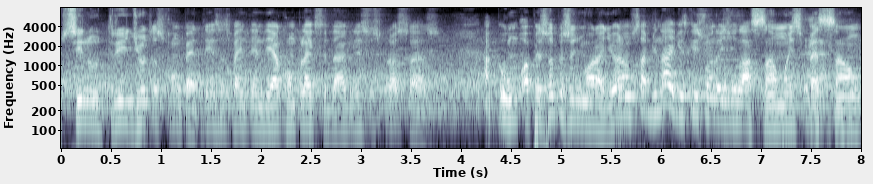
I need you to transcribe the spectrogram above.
se nutrir de outras competências para entender a complexidade desses processos. A, a pessoa precisa de moradia, ela não sabe nada disso, que existe uma legislação, uma inspeção,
